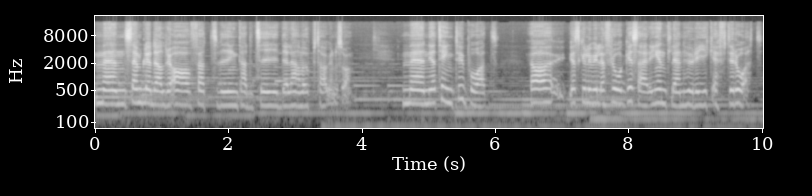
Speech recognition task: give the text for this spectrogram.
Men sen blev det aldrig av för att vi inte hade tid eller han var upptagen och så. Men jag tänkte ju på att ja, jag skulle vilja fråga så här egentligen hur det gick efteråt.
